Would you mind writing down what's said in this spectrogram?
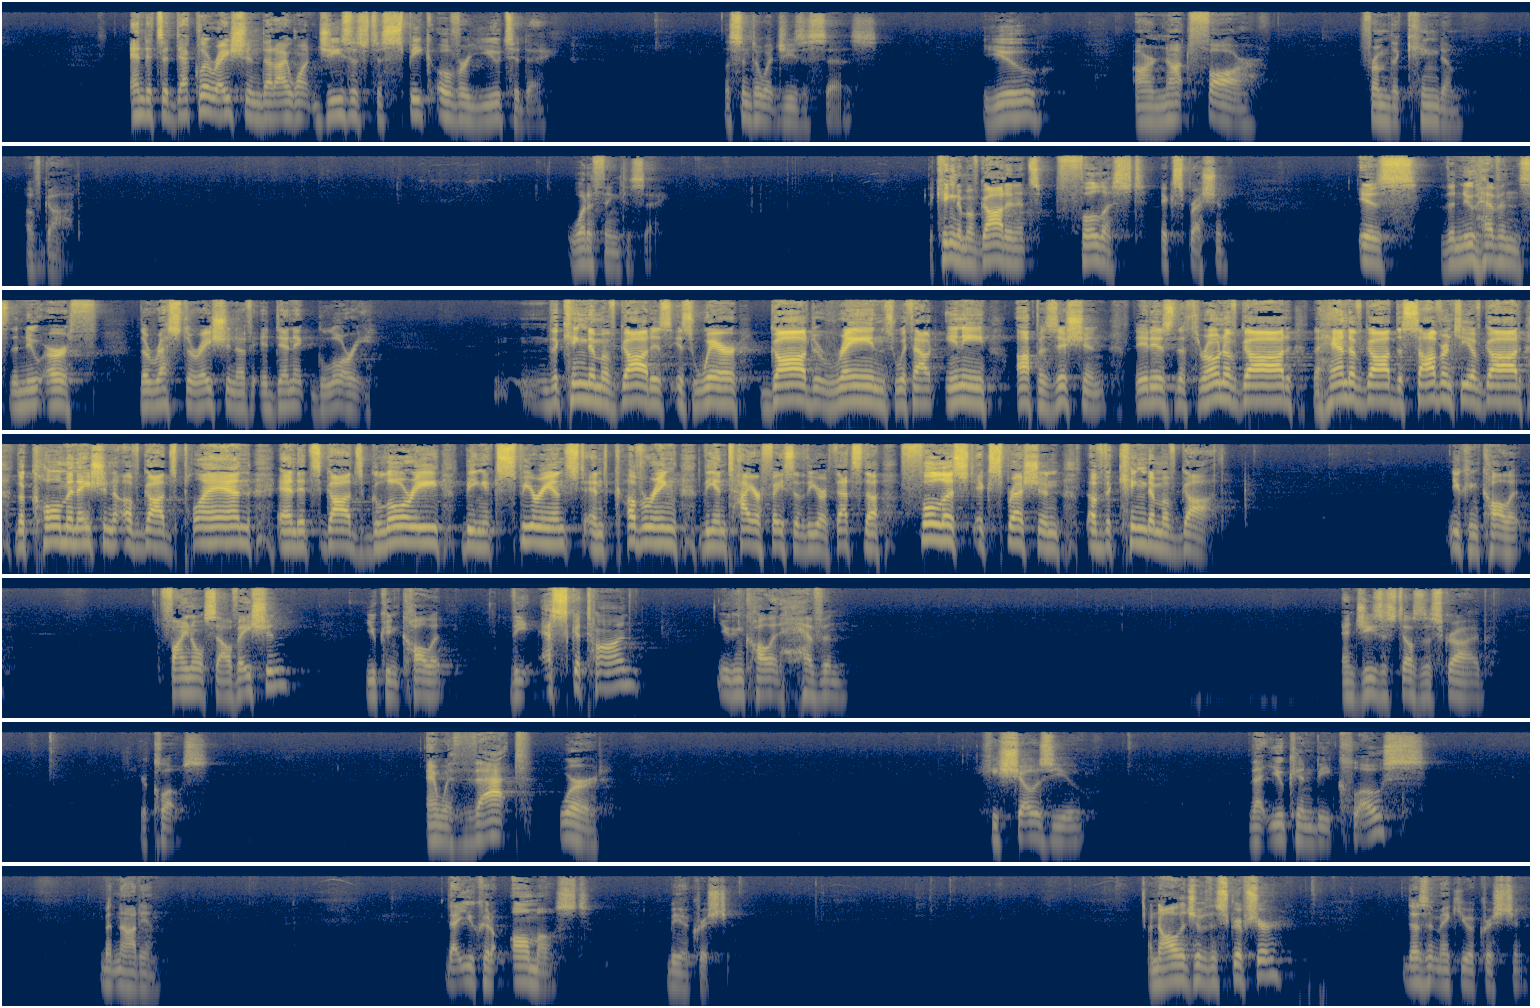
And it's a declaration that I want Jesus to speak over you today. Listen to what Jesus says You are not far from the kingdom of God. What a thing to say. The kingdom of God, in its fullest expression, is the new heavens, the new earth, the restoration of Edenic glory. The kingdom of God is, is where God reigns without any opposition. It is the throne of God, the hand of God, the sovereignty of God, the culmination of God's plan, and it's God's glory being experienced and covering the entire face of the earth. That's the fullest expression of the kingdom of God. You can call it final salvation. You can call it the eschaton. You can call it heaven. And Jesus tells the scribe, You're close. And with that word, he shows you that you can be close but not in. That you could almost be a Christian. A knowledge of the scripture doesn't make you a Christian.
